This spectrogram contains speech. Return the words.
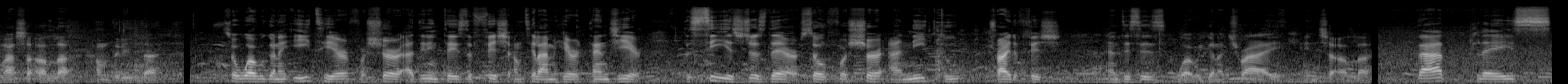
mashallah, alhamdulillah. So what we're gonna eat here, for sure, I didn't taste the fish until I'm here Tangier. The sea is just there, so for sure I need to try the fish. And this is what we're gonna try, inshallah. That place,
